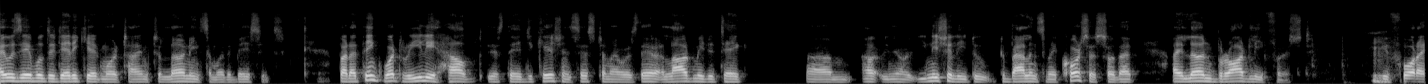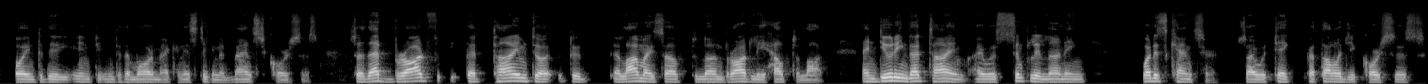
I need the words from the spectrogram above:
I was able to dedicate more time to learning some of the basics. But I think what really helped is the education system I was there allowed me to take um, uh, you know, initially to, to balance my courses so that I learn broadly first hmm. before I go into the into, into the more mechanistic and advanced courses. So that broad that time to to allow myself to learn broadly helped a lot. And during that time, I was simply learning what is cancer. So I would take pathology courses,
